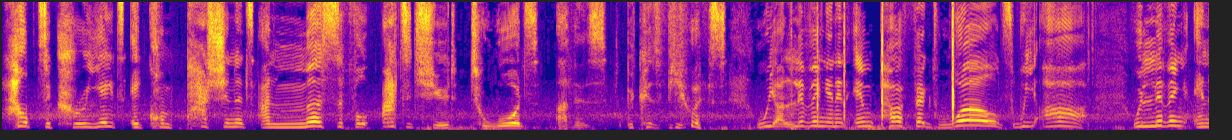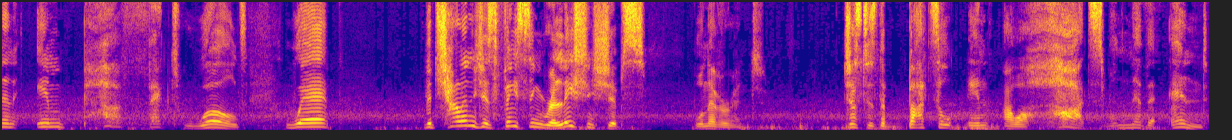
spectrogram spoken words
help to create a compassionate and merciful attitude towards others. Because, viewers, we are living in an imperfect world. We are. We're living in an imperfect world where the challenges facing relationships will never end. Just as the battle in our hearts will never end,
